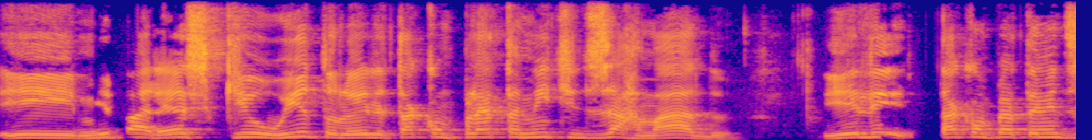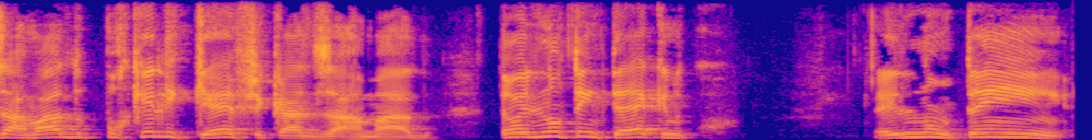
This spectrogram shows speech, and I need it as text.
e me parece que o Ítalo ele está completamente desarmado. E ele está completamente desarmado porque ele quer ficar desarmado. Então ele não tem técnico. Ele não tem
